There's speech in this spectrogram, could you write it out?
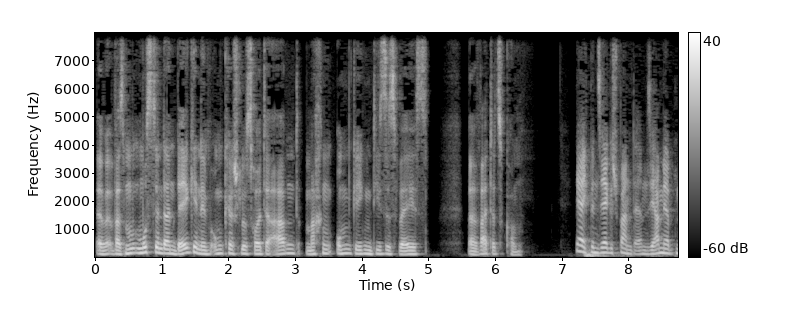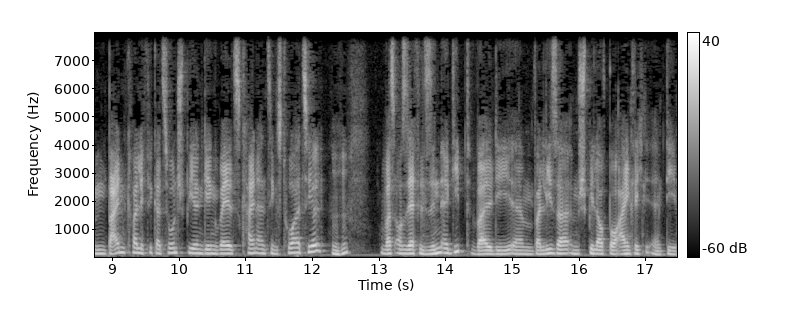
Äh, was muss denn dann Belgien im Umkehrschluss heute Abend machen, um gegen dieses Wales äh, weiterzukommen? Ja, ich bin sehr gespannt. Ähm, sie haben ja in beiden Qualifikationsspielen gegen Wales kein einziges Tor erzielt, mhm. was auch sehr viel Sinn ergibt, weil die ähm, Waliser im Spielaufbau eigentlich, äh, die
